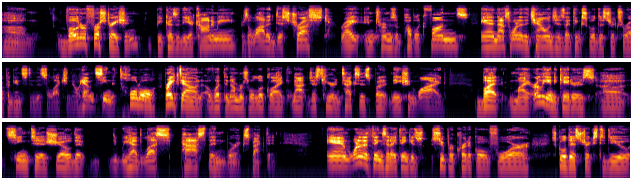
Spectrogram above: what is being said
um, voter frustration because of the economy. There's a lot of distrust, right, in terms of public funds. And that's one of the challenges I think school districts are up against in this election. Now, we haven't seen the total breakdown of what the numbers will look like, not just here in Texas, but nationwide. But my early indicators uh, seem to show that we had less pass than were expected. And one of the things that I think is super critical for school districts to do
